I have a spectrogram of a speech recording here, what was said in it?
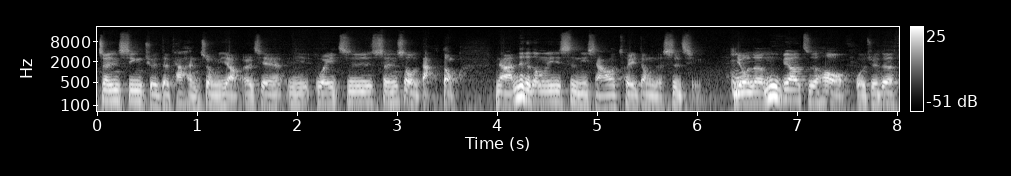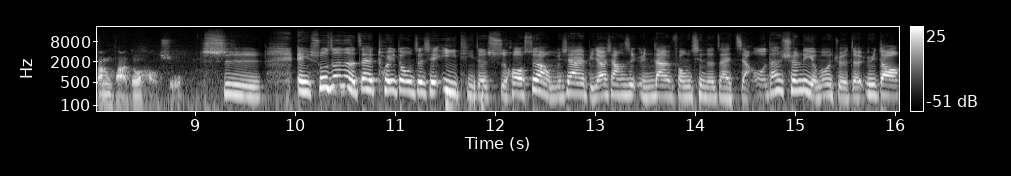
真心觉得它很重要，而且你为之深受打动？那那个东西是你想要推动的事情。有了目标之后，我觉得方法都好说。是，哎，说真的，在推动这些议题的时候，虽然我们现在比较像是云淡风轻的在讲哦，但是轩丽有没有觉得遇到？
